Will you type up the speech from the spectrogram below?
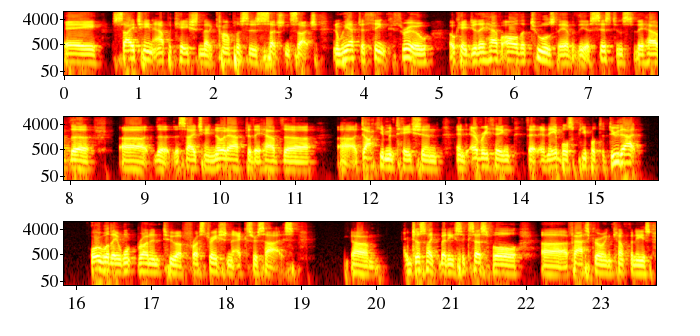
a sidechain application that accomplishes such and such. And we have to think through, okay, do they have all the tools? Do they have the assistance? Do they have the, uh, the, the sidechain node app? Do they have the uh, documentation and everything that enables people to do that? Or will they run into a frustration exercise? Um, just like many successful, uh, fast-growing companies,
